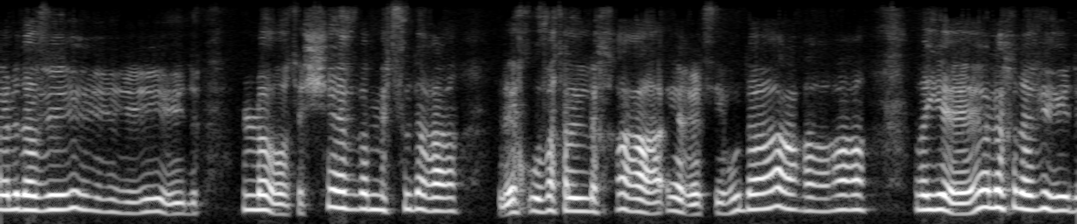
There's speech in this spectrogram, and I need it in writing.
אל דוד לא תשב במצודה לך ובטל לך ארץ יהודה, וילך דוד,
